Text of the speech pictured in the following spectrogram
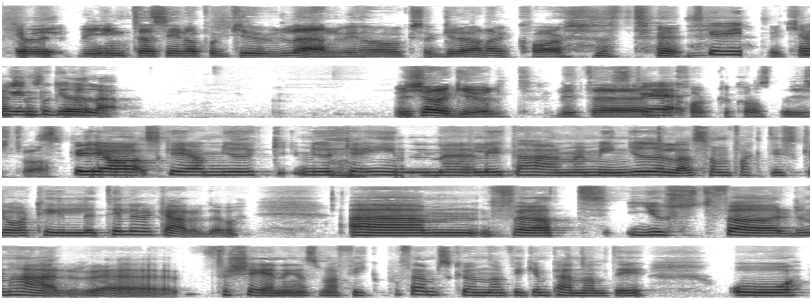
Ska vi, vi är inte ens inne på gula än, vi har också gröna kvar. ska vi, vi gå in på ska... gula? Vi kör gult, lite ska, kort och koncist va? Ska jag, ska jag mjuk, mjuka in eh, lite här med min gula som faktiskt går till, till Ricardo? Um, för att just för den här uh, förseningen som han fick på fem sekunder, han fick en penalty. Och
